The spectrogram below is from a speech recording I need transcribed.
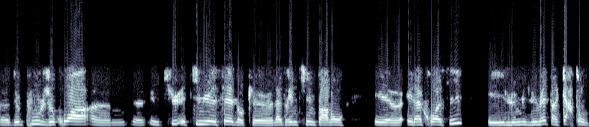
de poule, je crois, euh, euh, tu- Team USA, donc euh, la Dream Team, pardon, et, euh, et la Croatie, et ils lui, lui mettent un carton.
